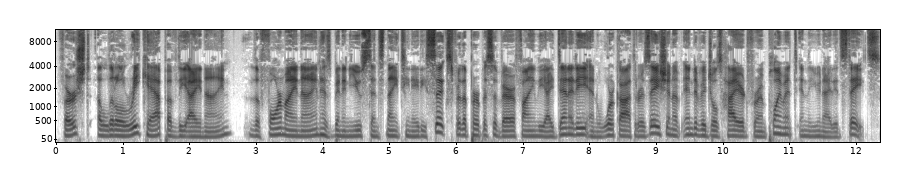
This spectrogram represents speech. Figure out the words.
First, a little recap of the I 9. The Form I 9 has been in use since 1986 for the purpose of verifying the identity and work authorization of individuals hired for employment in the United States.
